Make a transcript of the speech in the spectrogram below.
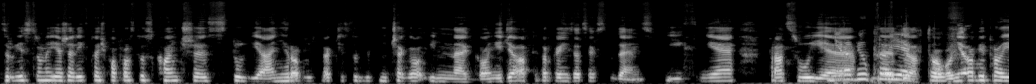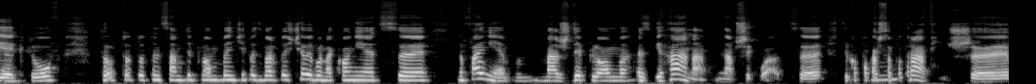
z drugiej strony, jeżeli ktoś po prostu skończy studia, nie robi w trakcie studiów niczego innego, nie działa w tych organizacjach studenckich, nie pracuje, Nie robił projektów. nie robi projektów, to, to, to ten sam dyplom będzie bezwartościowy, bo na koniec, e, no fajnie, masz dyplom SGH na, na przykład, e, tylko pokaż, co Mhm. potrafisz, e,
